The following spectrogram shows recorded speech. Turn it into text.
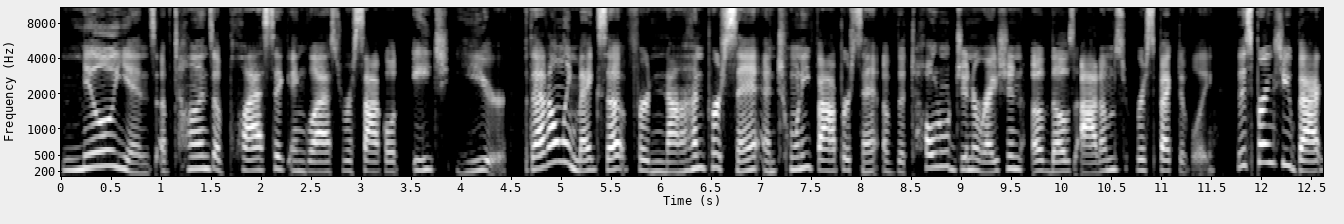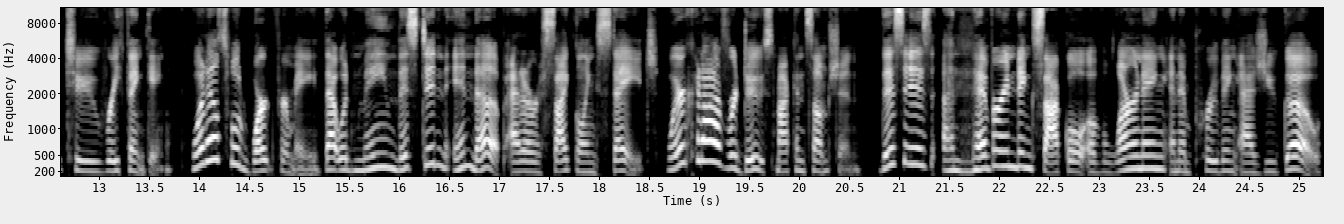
millions of tons of plastic and glass recycled each year, but that only makes up for 9% and 25% of the total generation of those items, respectively. This brings you back to rethinking. What else would work for me that would mean this didn't end up at a recycling stage? Where could I have reduced my consumption? This is a never ending cycle of learning and improving as you go,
